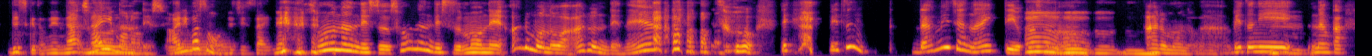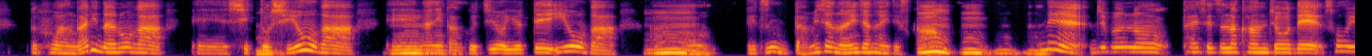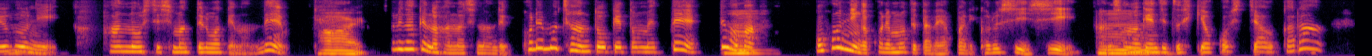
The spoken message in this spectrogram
ですけどね、な、ないものありますもんね、実際ね。そうなんです。そうなんです。もうね、あるものはあるんでね。そう。で、別にダメじゃないっていううか、その、んうんうんうん。あるものが、別にうんなんか不安がりだろうが、えー嫉妬しようが、えーうん何か愚痴を言っていようが、うん。あの、別にダメじゃないじゃないですうか。んうんうんうん。ねえ、自分の大切な感情で、そういうふうに反応してしまってるわけなんで、はい。それだけの話なんで、これもちゃんと受け止めて、でもまあ、うんご本人がこれ持ってたらやっぱり苦しいし、あの、うんその現実引き起こしちゃうから、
